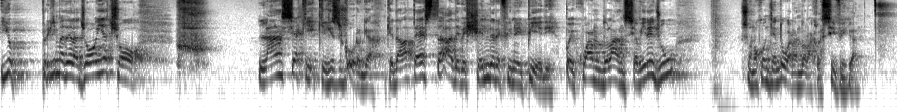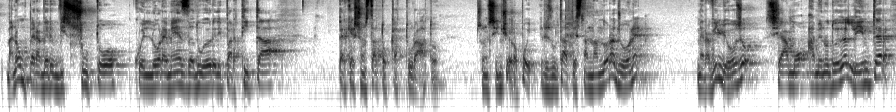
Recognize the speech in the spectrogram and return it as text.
io prima della gioia ho l'ansia che, che sgorga, che dalla testa deve scendere fino ai piedi, poi quando l'ansia viene giù sono contento guardando la classifica ma non per aver vissuto quell'ora e mezza, due ore di partita perché sono stato catturato. Sono sincero, poi i risultati stanno dando ragione, meraviglioso, siamo a meno due dall'Inter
